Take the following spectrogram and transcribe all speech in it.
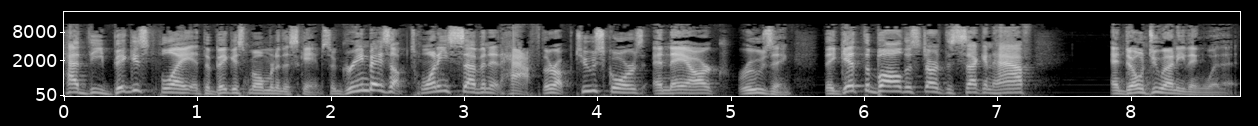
had the biggest play at the biggest moment of this game. So Green Bay's up 27 at half. They're up two scores and they are cruising. They get the ball to start the second half and don't do anything with it.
